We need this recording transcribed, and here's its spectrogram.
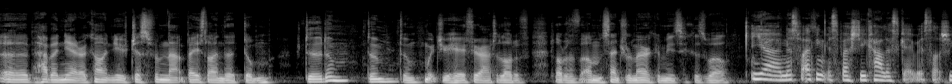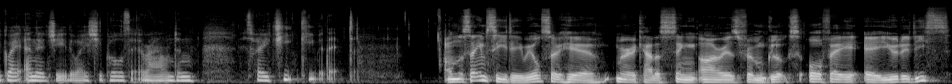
uh, habanera, can't you? Just from that bass line, the dum, dum, dum, dum, which you hear throughout a lot of a lot of um, Central American music as well. Yeah, and I think especially Callas gave it such a great energy the way she pulls it around, and it's very cheeky with it. On the same CD, we also hear Maria Callas singing arias from Gluck's Orfei e Eurydice,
